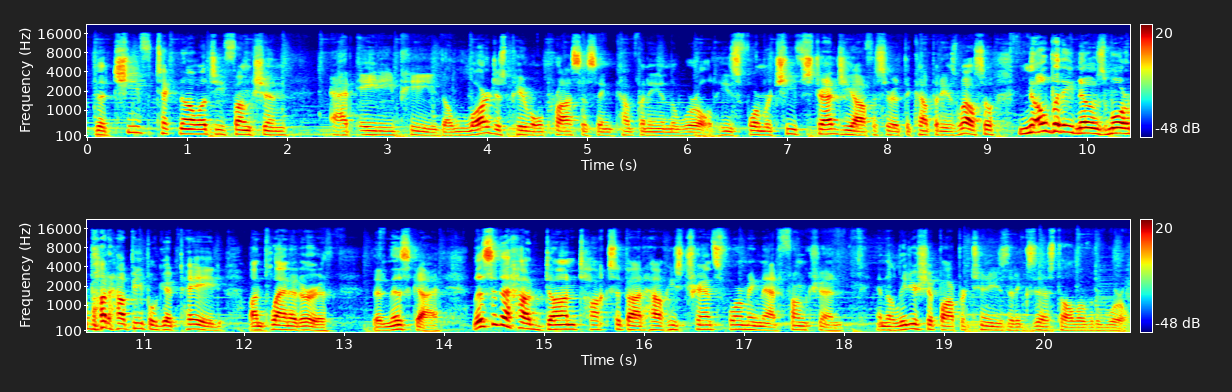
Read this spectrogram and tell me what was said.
the chief technology function at ADP, the largest payroll processing company in the world. He's former chief strategy officer at the company as well. So nobody knows more about how people get paid on planet Earth than this guy. Listen to how Don talks about how he's transforming that function and the leadership opportunities that exist all over the world.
